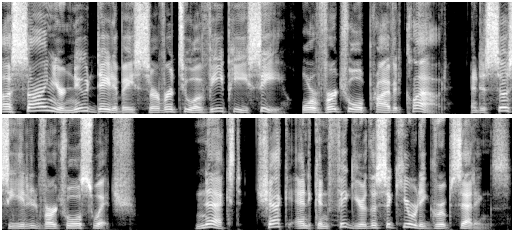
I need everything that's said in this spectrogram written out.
Assign your new database server to a VPC or virtual private cloud and associated virtual switch. Next, check and configure the security group settings.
